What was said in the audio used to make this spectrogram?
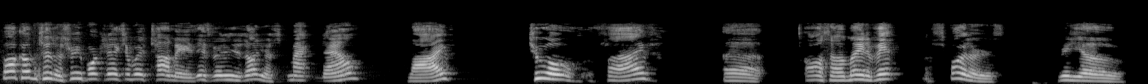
Welcome to the Shreveport Connection with Tommy. This video is on your SmackDown Live 205. Uh, also, main event spoilers video.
